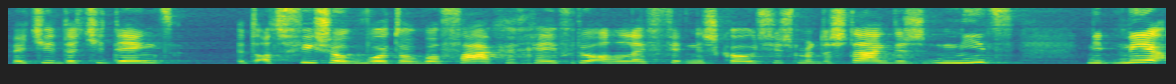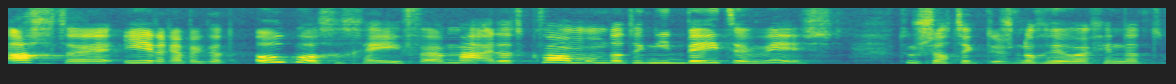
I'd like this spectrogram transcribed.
Weet je, dat je denkt, het advies ook, wordt ook wel vaak gegeven door allerlei fitnesscoaches, maar daar sta ik dus niet, niet meer achter. Eerder heb ik dat ook wel gegeven, maar dat kwam omdat ik niet beter wist. Toen zat ik dus nog heel erg in dat,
